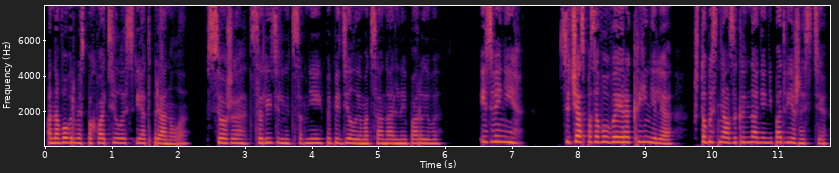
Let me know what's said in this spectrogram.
она вовремя спохватилась и отпрянула. Все же целительница в ней победила эмоциональные порывы. «Извини, сейчас позову Вейра Кринеля, чтобы снял заклинание неподвижности.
